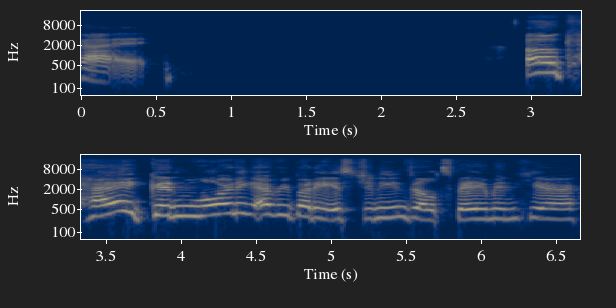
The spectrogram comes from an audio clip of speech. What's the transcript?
right. Okay, good morning, everybody. It's Janine Diltz Bayman here,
